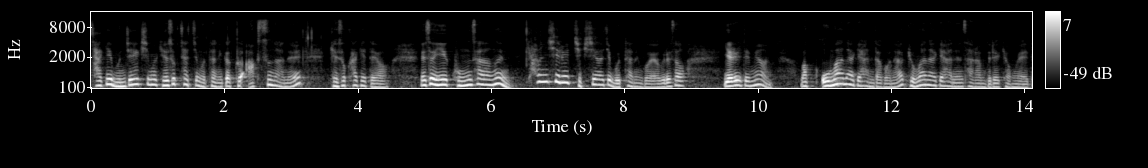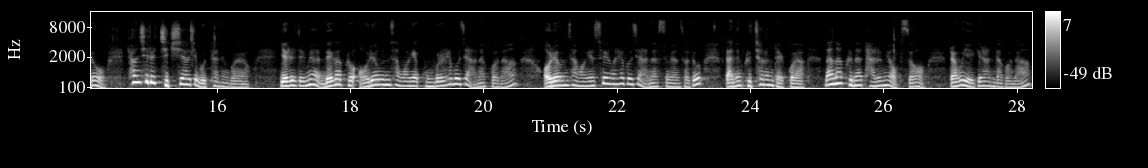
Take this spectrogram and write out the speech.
자기의 문제의 핵심을 계속 찾지 못하니까 그 악순환을 계속하게 돼요. 그래서 이 공상은 현실을 직시하지 못하는 거예요. 그래서 예를 들면 막 오만하게 한다거나 교만하게 하는 사람들의 경우에도 현실을 직시하지 못하는 거예요. 예를 들면 내가 그 어려운 상황에 공부를 해보지 않았거나 어려운 상황에 수행을 해보지 않았으면서도 나는 그처럼 될 거야. 나나 그나 다름이 없어. 라고 얘기를 한다거나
